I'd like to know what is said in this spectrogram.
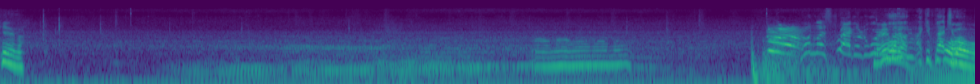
Tira. 그러니까 나 죽어.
